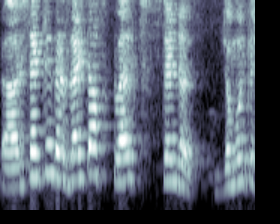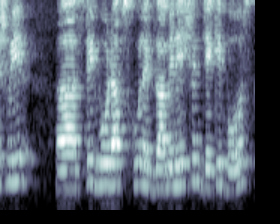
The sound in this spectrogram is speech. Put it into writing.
Uh, recently the result of 12th standard Jammu and Kashmir uh, State Board of School Examination JKBOSE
